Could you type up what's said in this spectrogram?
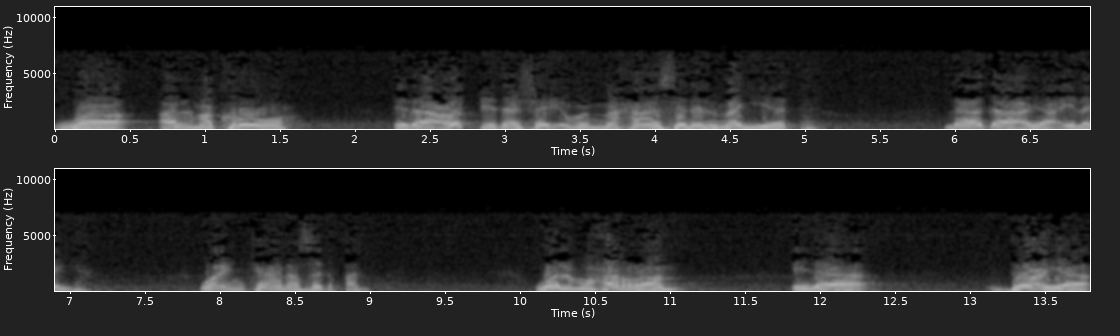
والمكروه إذا عدد شيء من محاسن الميت لا داعي إليه وإن كان صدقا. والمحرم إذا دعي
